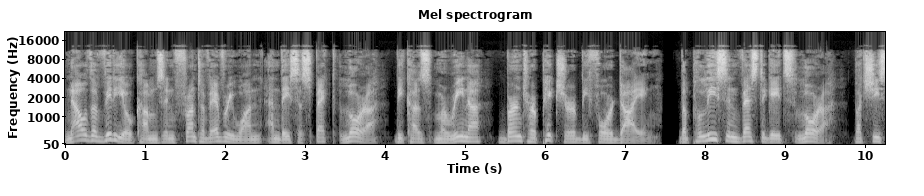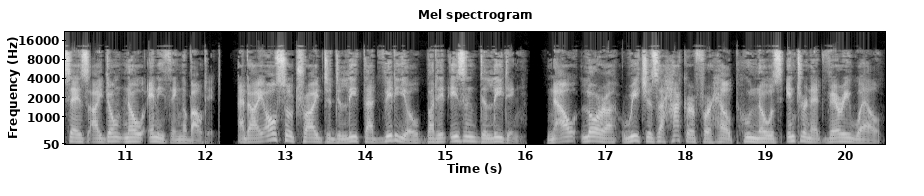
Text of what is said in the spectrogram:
Now the video comes in front of everyone and they suspect Laura because Marina burnt her picture before dying. The police investigates Laura, but she says I don't know anything about it. And I also tried to delete that video but it isn't deleting. Now Laura reaches a hacker for help who knows internet very well.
